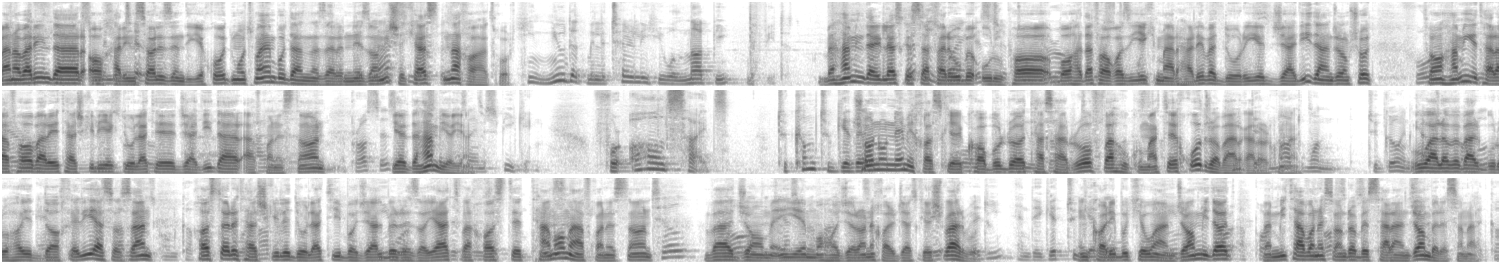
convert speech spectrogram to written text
بنابراین در آخرین سال زندگی خود مطمئن بود از نظر نظامی شکست نخواهد خورد. به همین دلیل است که سفر او به اروپا با هدف آغاز یک مرحله و دوره جدید انجام شد تا همه طرفها برای تشکیل یک دولت جدید در افغانستان گرد هم بیایند. چون او نمی‌خواست که کابل را تصرف و حکومت خود را برقرار کند. او علاوه بر گروه های داخلی اساساً خواستار تشکیل دولتی با جلب رضایت و خواست تمام افغانستان و جامعه مهاجران خارج از کشور بود. این کاری بود که او انجام می‌داد و می توانست آن را به سرانجام برساند.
